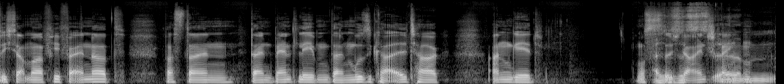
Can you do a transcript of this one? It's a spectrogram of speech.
ich sag mal, viel verändert, was dein, dein Bandleben, dein Musikeralltag angeht? Musst also du dich da einschränken? Ähm,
